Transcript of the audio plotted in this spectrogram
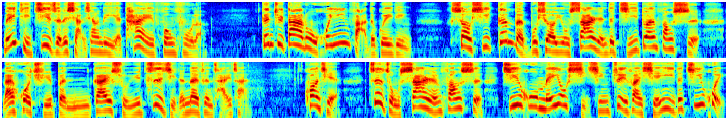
媒体记者的想象力也太丰富了。根据大陆婚姻法的规定。少熙根本不需要用杀人的极端方式来获取本该属于自己的那份财产，况且这种杀人方式几乎没有洗清罪犯嫌疑的机会。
